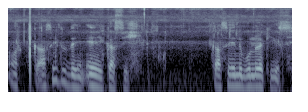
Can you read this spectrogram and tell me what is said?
আমার কাছেই তো দেখেন, এই কাশি কাছে এনে বলে রেখে গেছি।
